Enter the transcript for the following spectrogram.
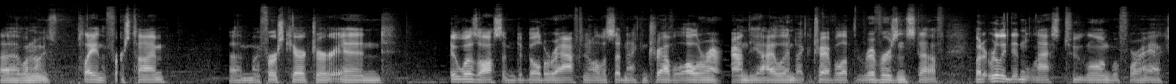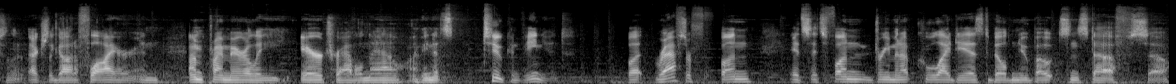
uh, when I was playing the first time, uh, my first character, and it was awesome to build a raft, and all of a sudden I can travel all around the island. I could travel up the rivers and stuff, but it really didn't last too long before I actually actually got a flyer, and I'm primarily air travel now. I mean, it's too convenient. But rafts are fun. It's it's fun dreaming up cool ideas to build new boats and stuff. So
